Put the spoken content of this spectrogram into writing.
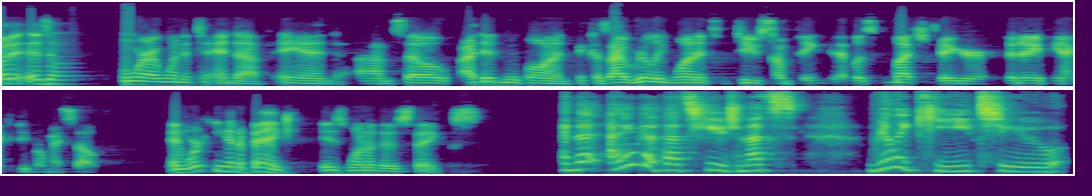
But it isn't where I wanted to end up, and um, so I did move on because I really wanted to do something that was much bigger than anything I could do by myself. And working at a bank is one of those things. And that I think that that's huge, and that's really key to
